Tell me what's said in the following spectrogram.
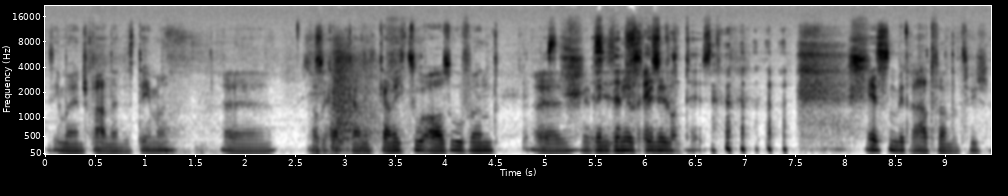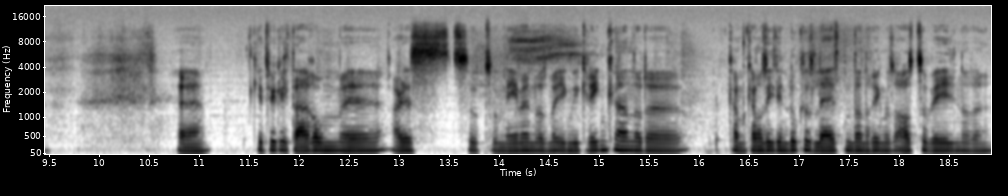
Das ist immer ein spannendes Thema. Äh, also gar, gar, nicht, gar nicht zu ausufernd. Äh, Es wenn, ist wenn ein jetzt Fresscontest. Essen mit Radfahren dazwischen. Äh, Geht wirklich darum, äh, alles so zu nehmen, was man irgendwie kriegen kann? Oder kann, kann man sich den Luxus leisten, dann noch irgendwas auszuwählen? Oder?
